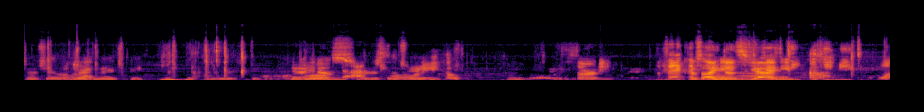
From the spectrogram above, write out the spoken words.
Don't you have 100 HP? Yeah, he does. Or does the 20 help? 30. The fact that I he need- does yeah, I 50, need- he needs one.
